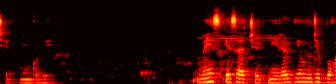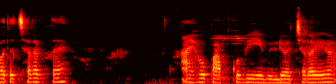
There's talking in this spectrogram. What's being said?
चटनी को भी, मैं इसके साथ चटनी रख दी मुझे बहुत अच्छा लगता है। आई होप आपको भी ये वीडियो अच्छा लगेगा।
